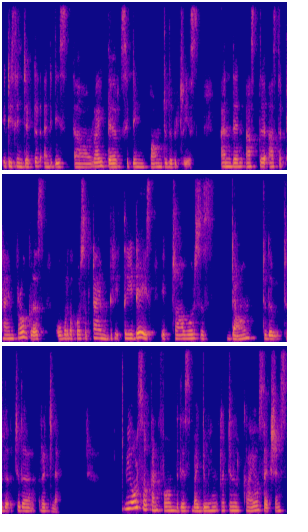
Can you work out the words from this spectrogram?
it is injected and it is uh, right there sitting bound to the vitreous. And then as the, as the time progress, over the course of time, three, three days, it traverses down to the, to, the, to the retina. We also confirmed this by doing retinal cryosections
